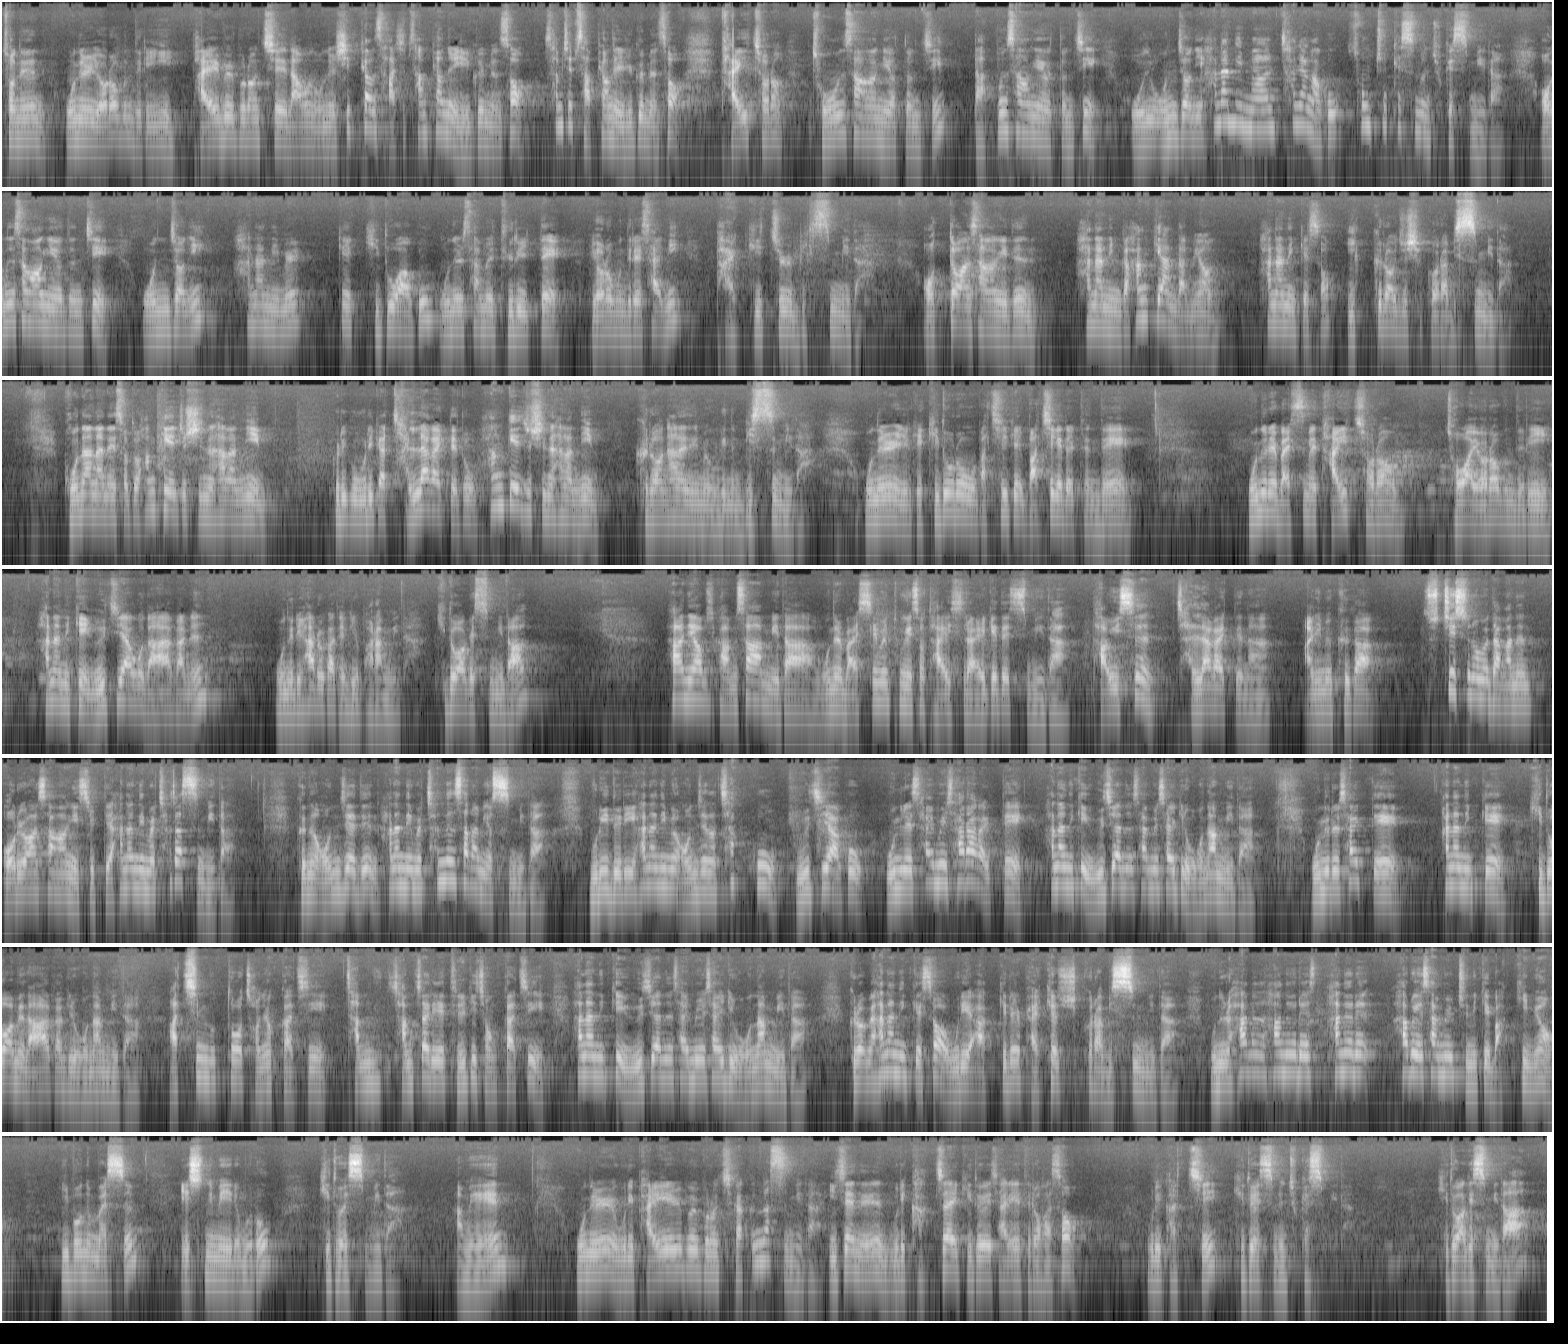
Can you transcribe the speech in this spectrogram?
저는 오늘 여러분들이 바이블 브런치에 나온 오늘 10편 43편을 읽으면서 34편을 읽으면서 다윗처럼 좋은 상황이었던지 나쁜 상황이었던지 오늘 온전히 하나님만 찬양하고 송축했으면 좋겠습니다. 어느 상황이었든지 온전히 하나님을께 기도하고 오늘 삶을 드릴 때 여러분들의 삶이 밝길 줄 믿습니다. 어떠한 상황이든 하나님과 함께 한다면 하나님께서 이끌어 주실 거라 믿습니다. 고난 안에서도 함께 해주시는 하나님, 그리고 우리가 잘 나갈 때도 함께 해주시는 하나님, 그런 하나님을 우리는 믿습니다. 오늘 이렇게 기도로 마치게, 마치게 될 텐데, 오늘의 말씀의 다윗처럼 저와 여러분들이 하나님께 의지하고 나아가는 오늘이 하루가 되길 바랍니다. 기도하겠습니다. 하나님 아버지 감사합니다. 오늘 말씀을 통해서 다윗을 알게 됐습니다. 다윗은 잘 나갈 때나 아니면 그가 수치스러움을 당하는 어려운 상황이 있을 때 하나님을 찾았습니다. 그는 언제든 하나님을 찾는 사람이었습니다. 우리들이 하나님을 언제나 찾고 의지하고 오늘의 삶을 살아갈 때 하나님께 의지하는 삶을 살기를 원합니다. 오늘을 살 때 하나님께 기도하며 나아가길 원합니다. 아침부터 저녁까지 잠, 잠자리에 들기 전까지 하나님께 의지하는 삶을 살길 원합니다. 그러면 하나님께서 우리의 앞길을 밝혀주실 거라 믿습니다. 오늘 하늘, 하늘의, 하늘의, 하루의 삶을 주님께 맡기며 이보는 말씀 예수님의 이름으로 기도했습니다. 아멘. 오늘 우리 바이블 브런치가 끝났습니다. 이제는 우리 각자의 기도의 자리에 들어가서 우리 같이 기도했으면 좋겠습니다. 기도하겠습니다.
